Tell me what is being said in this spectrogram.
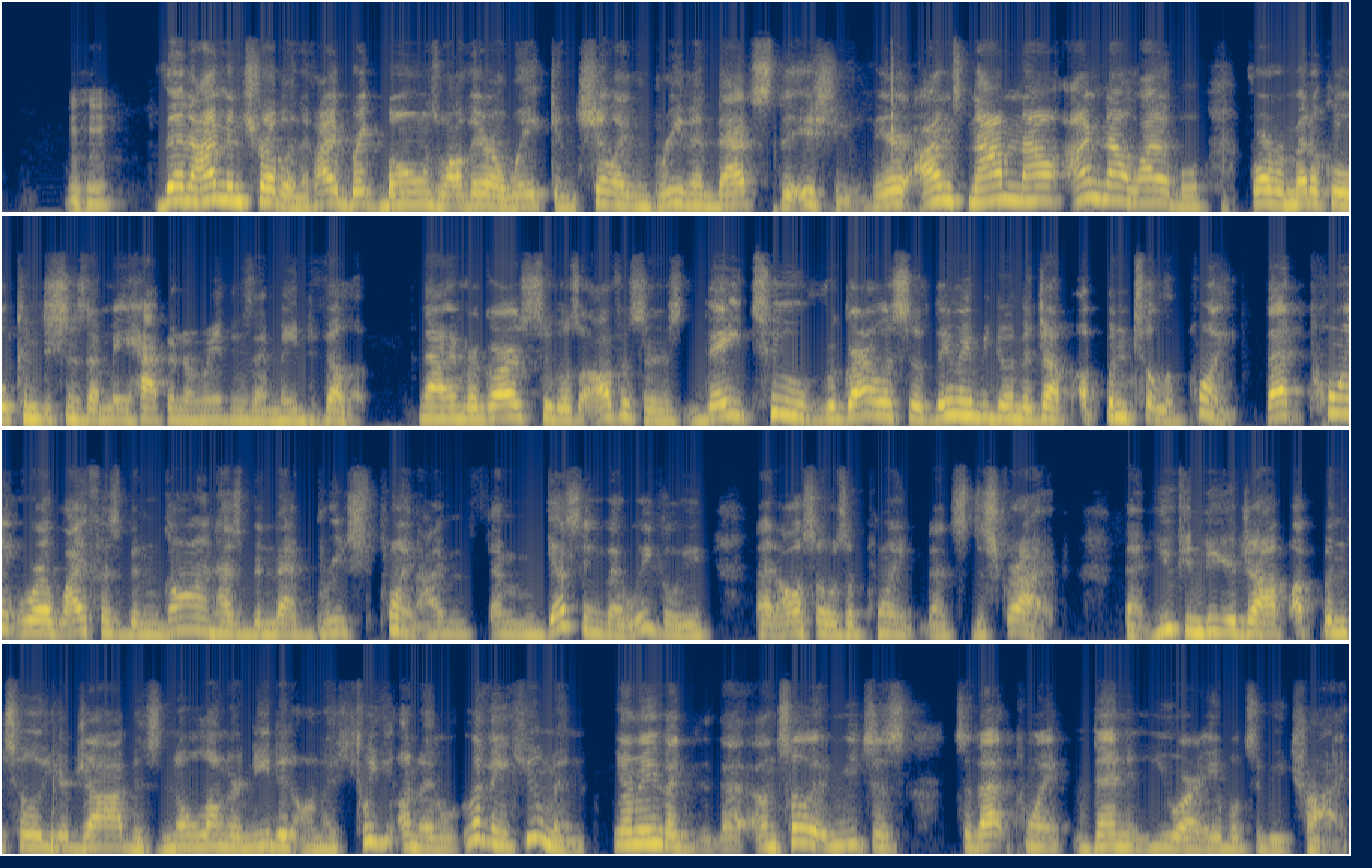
Mm-hmm then I'm in trouble. And if I break bones while they're awake and chilling and breathing, that's the issue. There, I'm now, I'm now, I'm now liable for whatever medical conditions that may happen or anything that may develop. Now, in regards to those officers, they too, regardless of they may be doing their job up until a point. That point where life has been gone has been that breached point. I'm, I'm guessing that legally, that also is a point that's described that you can do your job up until your job is no longer needed on a on a living human. You know what I mean? Like that, until it reaches to that point, then you are able to be tried.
